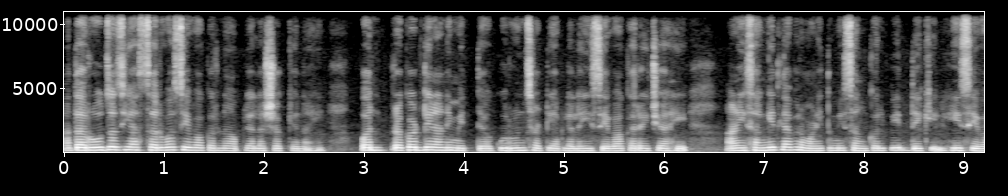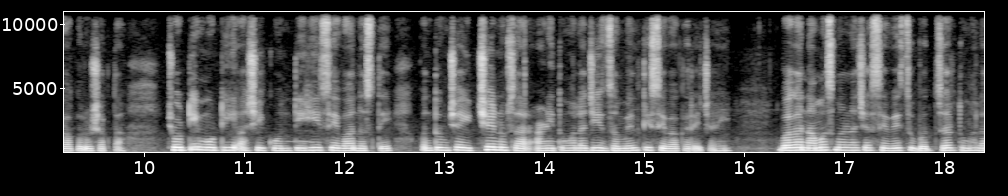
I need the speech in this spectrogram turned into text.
आता रोजच ह्या सर्व सेवा करणं आपल्याला शक्य नाही. पण प्रकट दिनानिमित्त गुरूंसाठी आपल्याला ही सेवा करायची आहे आणि सांगितल्याप्रमाणे तुम्ही संकल्पित देखील ही सेवा करू शकता. छोटी मोठी अशी कोणतीही सेवा नसते पण तुमच्या इच्छेनुसार आणि तुम्हाला जी जमेल ती सेवा करायची आहे. बघा नामस्मरणाच्या सेवेसोबत जर तुम्हाला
